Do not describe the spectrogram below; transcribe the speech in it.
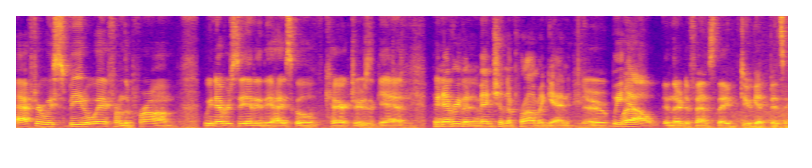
after we speed away from the prom, we never see any of the high school characters again. we never even uh, mention the prom again. No. We well, in their defense, they do get busy.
